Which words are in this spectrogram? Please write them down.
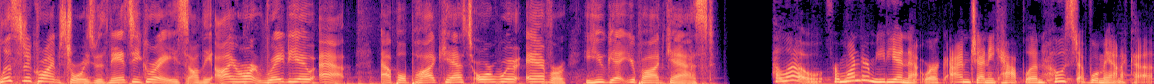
Listen to Crime Stories with Nancy Grace on the iHeartRadio app, Apple Podcasts, or wherever you get your podcast. Hello, from Wonder Media Network, I'm Jenny Kaplan, host of Womanica,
